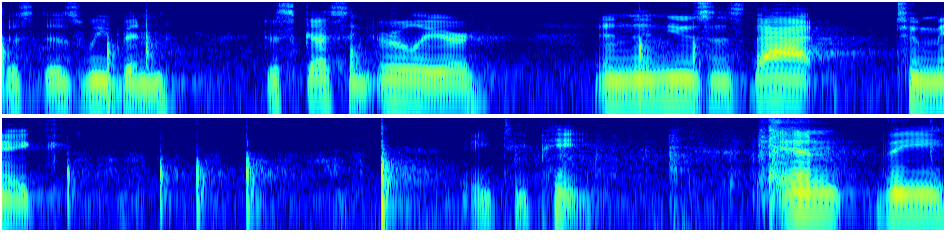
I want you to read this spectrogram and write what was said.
just as we've been discussing earlier, and then uses that to make ATP. And the,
